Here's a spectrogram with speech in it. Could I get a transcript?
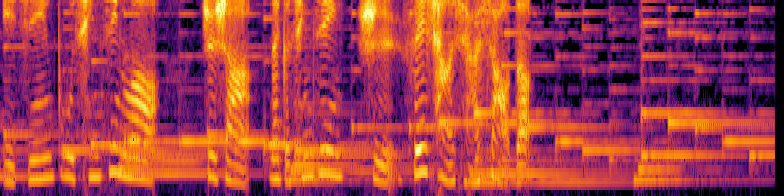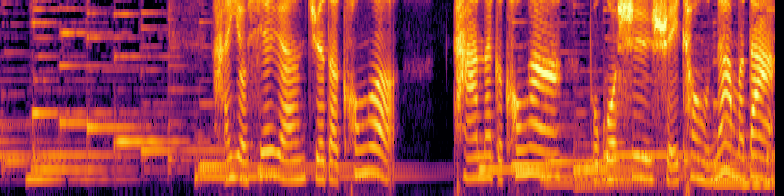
已经不清净了。至少那个清净是非常狭小的。还有些人觉得空了，他那个空啊，不过是水桶那么大，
